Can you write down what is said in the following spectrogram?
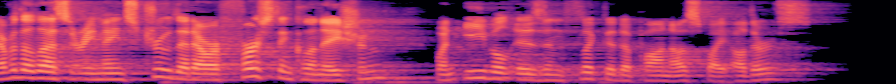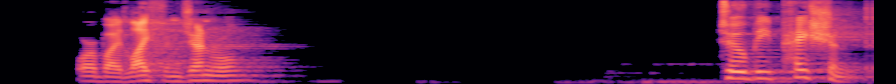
Nevertheless, it remains true that our first inclination, when evil is inflicted upon us by others or by life in general, to be patient,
